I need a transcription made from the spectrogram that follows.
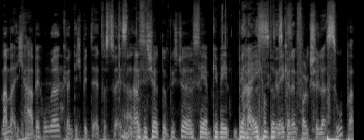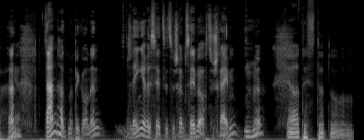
Mama, ich habe Hunger, könnte ich bitte etwas zu essen Ja, haben? das ist schon, du bist schon sehr im gewählten Ja, Bereich das, unterwegs. Das können Volksschüler super. Ja? Ja. Dann hat man begonnen, längere Sätze zu schreiben, selber auch zu schreiben. Mhm. Ja? Ja, das, da, du,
